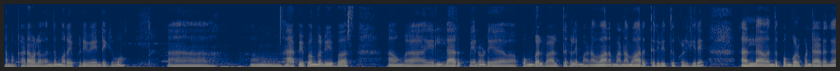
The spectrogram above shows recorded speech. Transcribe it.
நம்ம கடவுளை வந்து முறைப்படி வேண்டிக்குவோம். ஹாப்பி பொங்கல் வியூவர்ஸ் அவங்க எல்லாருக்குமே என்னுடைய பொங்கல் வாழ்த்துக்களை மனமார மனமாற தெரிவித்துக் கொள்கிறேன். நல்லா வந்து பொங்கல் கொண்டாடுங்க.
